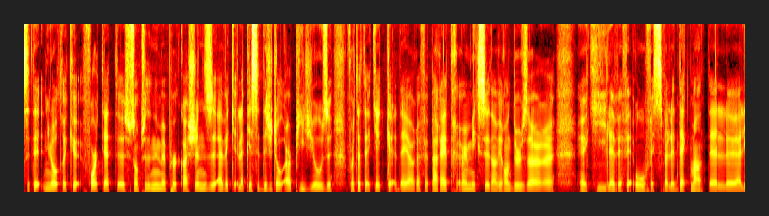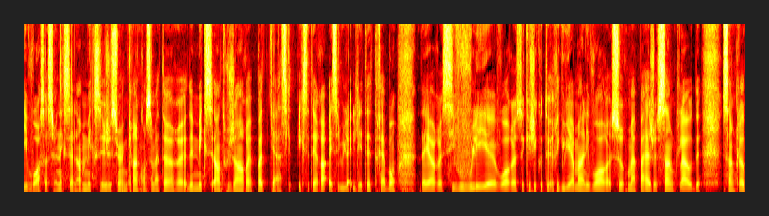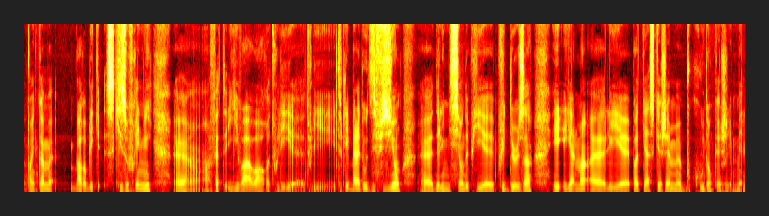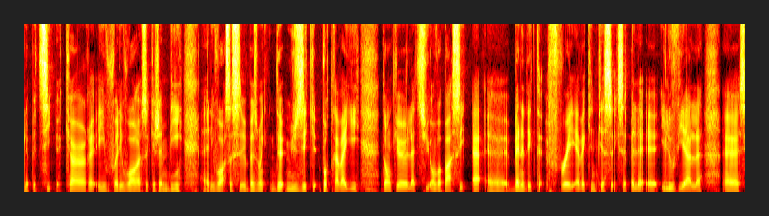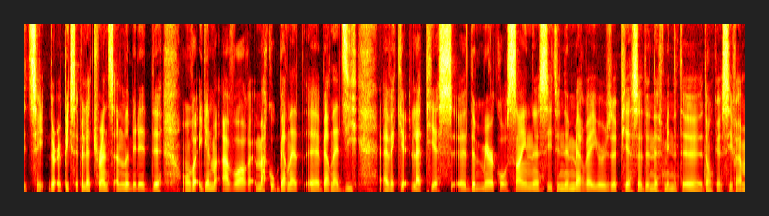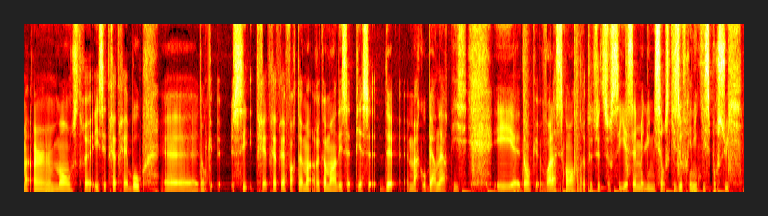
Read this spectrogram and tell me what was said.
C'était nul autre que Fortet euh, sous son pseudonyme Percussions avec la pièce Digital Arpeggios. Fortet qui a d'ailleurs fait paraître un mix d'environ deux heures qu'il avait fait au festival Deck Mantel. allez voir ça, c'est un excellent mix. Je suis un grand consommateur de mix en tout genre, podcast, etc. Et celui-là, il était très bon. D'ailleurs, si vous voulez voir ce que j'écoute régulièrement, allez voir sur ma page SoundCloud, soundcloud.com barre oblique schizophrénie. Euh, en fait, il va avoir tous les, euh, tous les, toutes les balados diffusions euh, de l'émission depuis plus de deux ans et également les podcasts que j'aime beaucoup. Donc, je mets le petit cœur et vous allez voir ce que j'aime bien. Allez voir ça, c'est besoin de musique pour travailler. Donc, là-dessus, on va passer à Benedict Frey avec une pièce qui s'appelle Illuvial. c'est tiré d'un EP qui s'appelle Trans and On va également avoir Marco euh, Bernardi avec la pièce euh, The Miracle Sign. C'est une merveilleuse pièce de 9 minutes. Euh, donc, c'est vraiment un monstre et c'est très, très beau. donc, c'est très, très, très fortement recommandé cette pièce de Marco Bernardi. Et donc, voilà, c'est ce qu'on va entendre tout de suite sur CISM, l'émission Schizophrénie qui se poursuit.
